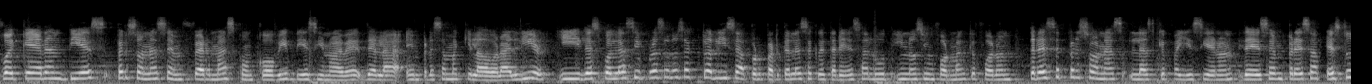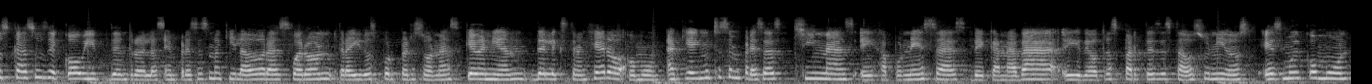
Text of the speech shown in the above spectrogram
fue que eran 10 personas enfermas con COVID-19 de la empresa maquiladora Lear. Y después la cifra se nos actualiza por parte de la Secretaría de Salud y nos informan que fueron 13 personas las que fallecieron de esa empresa. Estos casos de COVID dentro de las empresas maquiladoras fueron traídos por personas que venían del extranjero, como aquí hay muchas empresas chinas, eh, japonesas, de Canadá y de otras partes de Estados Unidos. Es muy común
